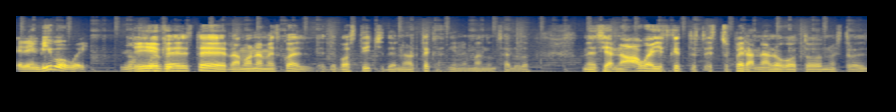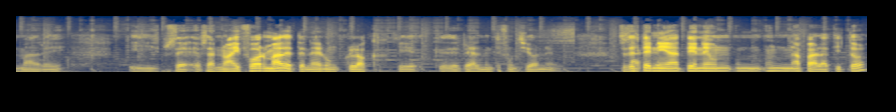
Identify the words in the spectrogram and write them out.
el, en vivo, güey. Sí, este Ramón Amezco, el, de Bostich de Nortec, a quien le mando un saludo, me decía, no, güey, es que es súper análogo todo nuestro desmadre y, pues, eh, o sea, no hay forma de tener un clock que, que realmente funcione. Entonces él tenía, tiene un, aparatito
